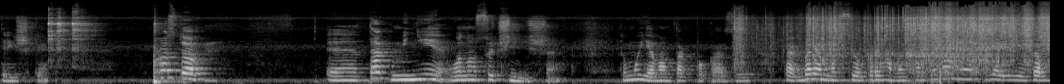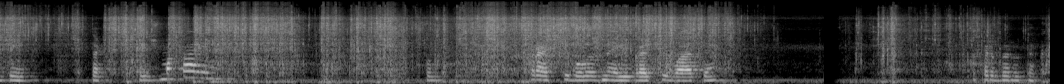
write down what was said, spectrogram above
трішки. Просто Е, так мені воно сочніше. Тому я вам так показую. Так, беремо цю пергаментну бумагу, я її завжди так піджмакаю, щоб краще було з нею працювати. Тепер беру так.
